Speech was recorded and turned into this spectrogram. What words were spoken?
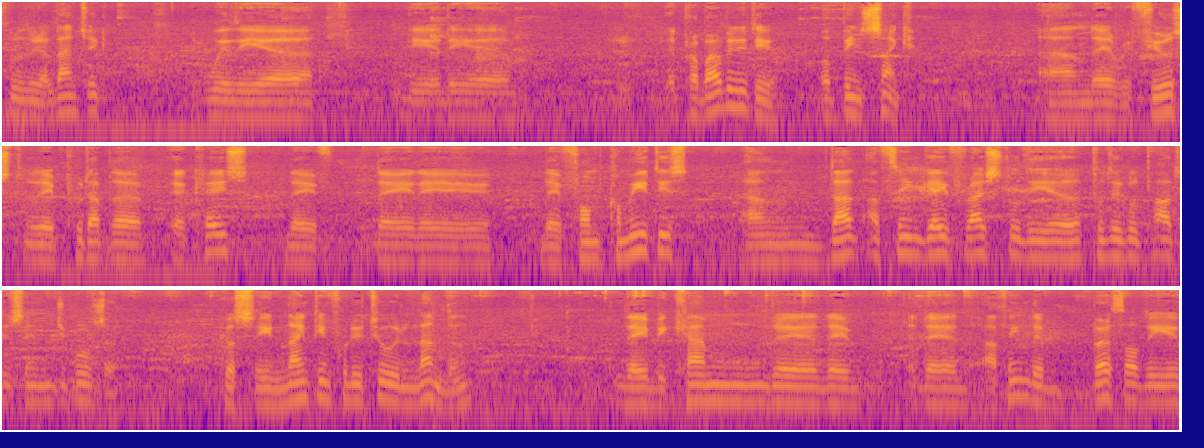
through the Atlantic with the uh, the the, uh, the probability of being sunk, and they refused. They put up the uh, case. They they they they formed committees, and that I think gave rise to the uh, political parties in Gibraltar. Because in 1942 in London, they became the, the, the I think the birth of the.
